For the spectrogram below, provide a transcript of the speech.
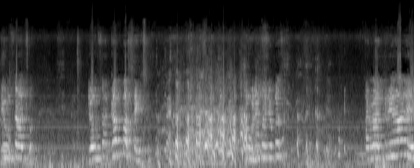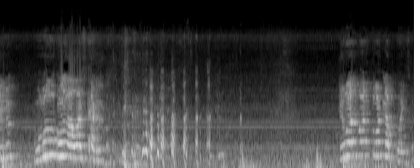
दिवसा दिवसा गप बसायचं. मध्ये बस. रात्रीला रात्री आले घुमू आवाज काढू दिवसभर तोंड लपवायचं.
